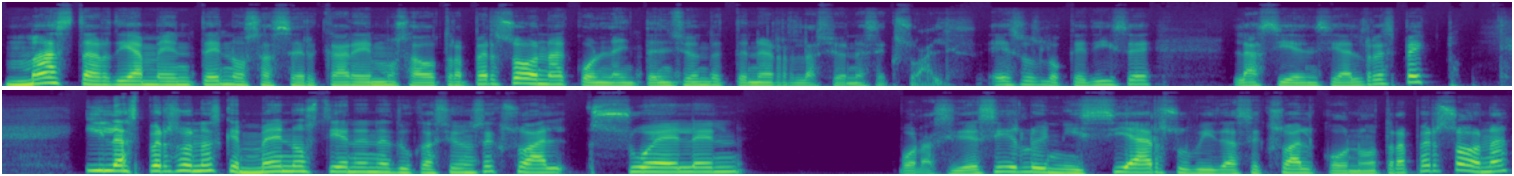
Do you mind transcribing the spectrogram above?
más tardíamente nos acercaremos a otra persona con la intención de tener relaciones sexuales. Eso es lo que dice la ciencia al respecto. Y las personas que menos tienen educación sexual suelen por así decirlo, iniciar su vida sexual con otra persona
